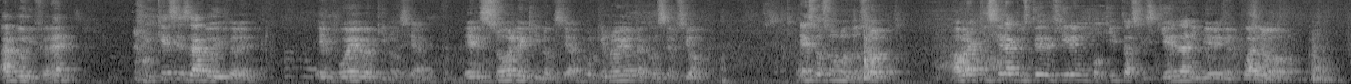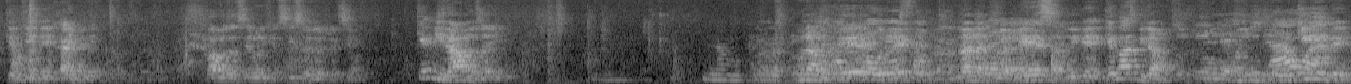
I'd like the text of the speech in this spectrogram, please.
algo diferente. ¿Y qué es ese algo diferente? El fuego equinoccial, el sol equinoccial, porque no hay otra concepción. Eso somos nosotros. Ahora quisiera que ustedes giren un poquito a su izquierda y miren el cuadro que tiene Jaime. Vamos a hacer un ejercicio de reflexión. ¿Qué miramos ahí? Una mujer. Una mujer, correcto. La naturaleza, muy bien. ¿Qué más miramos? Un quinde.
